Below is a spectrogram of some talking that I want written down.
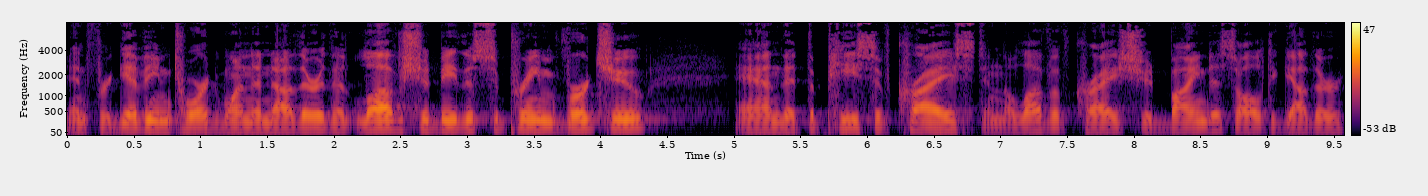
and forgiving toward one another, that love should be the supreme virtue, and that the peace of Christ and the love of Christ should bind us all together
